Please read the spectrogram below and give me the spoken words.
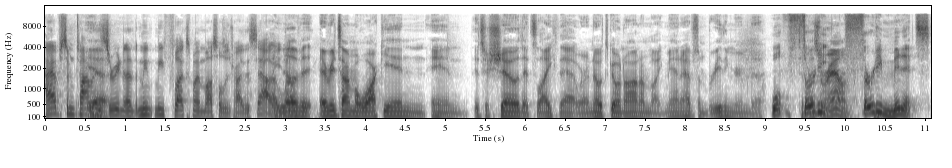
I have some time in Yeah. this arena. Let me, me flex my muscles and try this out. I you know? love it. Every time I walk in and it's a show that's like that where I know what's going on, I'm like, man, I have some breathing room to Well, to 30, mess around. 30 minutes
